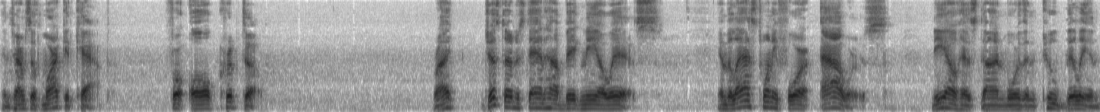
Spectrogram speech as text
in terms of market cap for all crypto. Right? just to understand how big NEO is. In the last 24 hours, NEO has done more than $2 billion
